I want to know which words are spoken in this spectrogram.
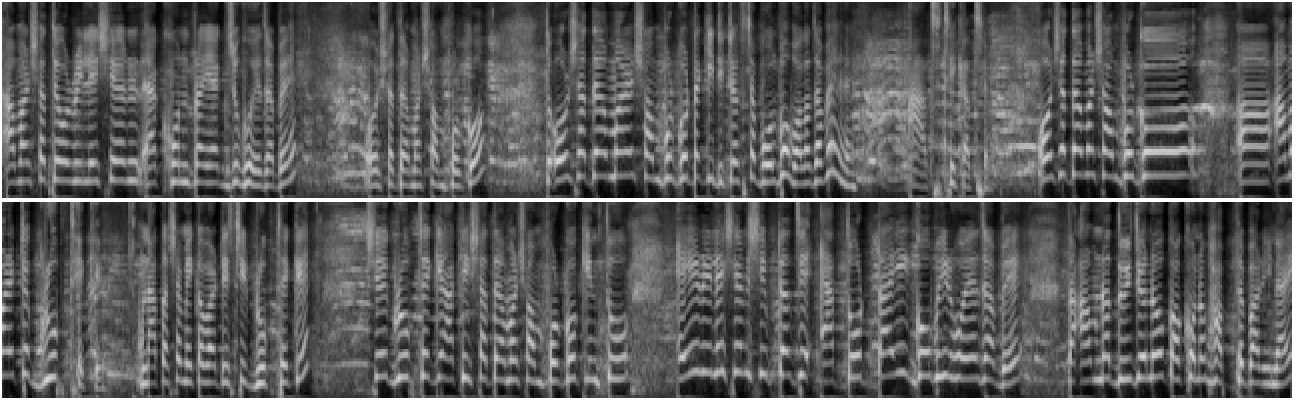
আমার সাথে ওর রিলেশন এখন প্রায় এক যুগ হয়ে যাবে ওর সাথে আমার সম্পর্ক। তো ওর সাথে আমার সম্পর্কটা কি ডিটেলসটা বলব, বলা যাবে? আচ্ছা ঠিক আছে। ওর সাথে আমার সম্পর্ক আমার একটা গ্রুপ থেকে, নাতাশা মেকআপ আর্টিস্টের গ্রুপ থেকে। সেই গ্রুপ থেকে আখির সাথে আমার সম্পর্ক, কিন্তু এই রিলেশনশিপটা যে এতটাই গভীর হয়ে যাবে, তা আমরা দুইজনও কখনো ভাবতে পারি নাই।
